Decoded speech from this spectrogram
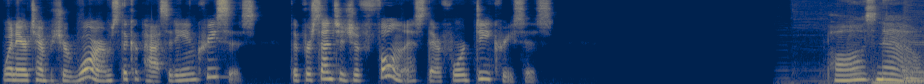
When air temperature warms, the capacity increases. The percentage of fullness therefore decreases. Pause now.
